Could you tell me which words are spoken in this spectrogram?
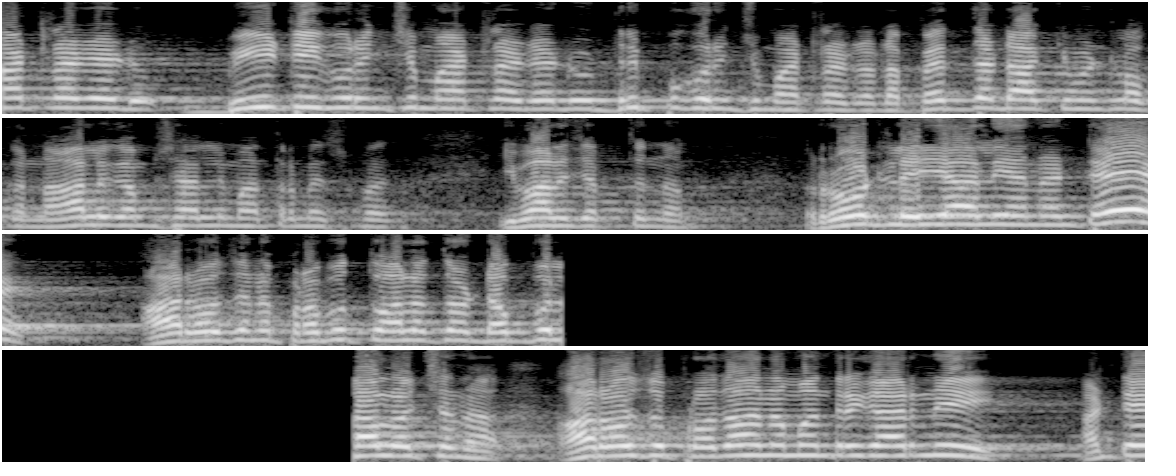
మాట్లాడాడు బీటీ గురించి మాట్లాడాడు డ్రిప్ గురించి మాట్లాడాడు. ఆ పెద్ద డాక్యుమెంట్లో ఒక నాలుగు అంశాలని మాత్రమే ఇవాళ చెప్తున్నాం. రోడ్లు వేయాలి అని అంటే ఆ రోజున ప్రభుత్వాలతో డబ్బులు ఆలోచన. ఆ రోజు ప్రధానమంత్రి గారిని అంటే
